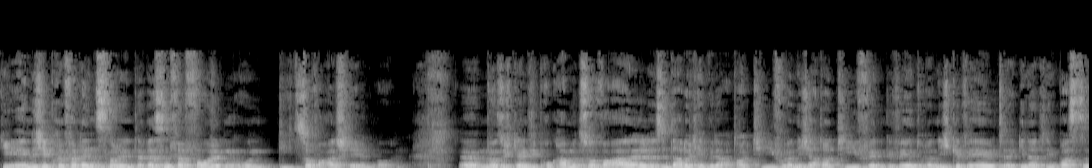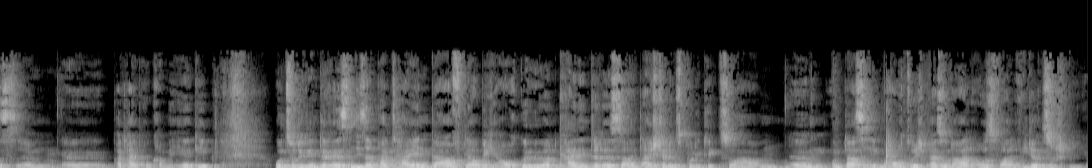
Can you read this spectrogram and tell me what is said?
die ähnliche Präferenzen und Interessen verfolgen und die zur Wahl stellen wollen. Ähm, ne, sie stellen die Programme zur Wahl, sind dadurch entweder attraktiv oder nicht attraktiv, werden gewählt oder nicht gewählt, äh, je nachdem, was das ähm, äh, Parteiprogramm hergibt. Und zu den Interessen dieser Parteien darf, glaube ich, auch gehören, kein Interesse an Gleichstellungspolitik zu haben ähm, und das eben auch durch Personalauswahl wiederzuspiegeln.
